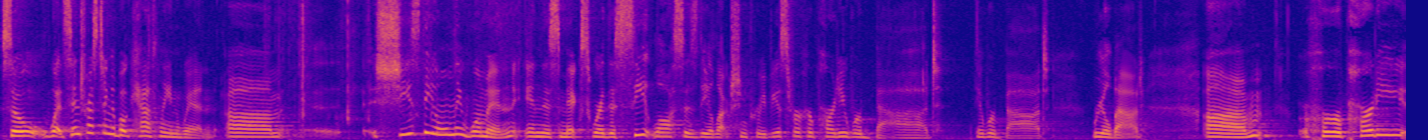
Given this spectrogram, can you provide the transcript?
So, what's interesting about Kathleen Wynne, um, she's the only woman in this mix where the seat losses the election previous for her party were bad. They were bad, real bad. Um, her party,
